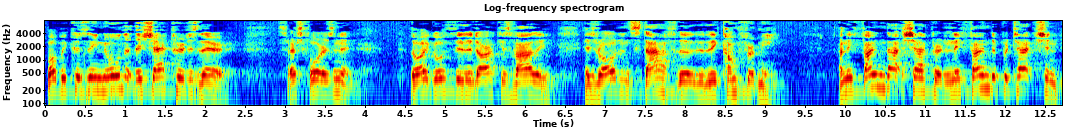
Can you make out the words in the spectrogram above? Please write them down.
Well, because they know that the shepherd is there. It's verse 4, isn't it? Though I go through the darkest valley, his rod and staff, they, they comfort me. And they found that shepherd and they found the protection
